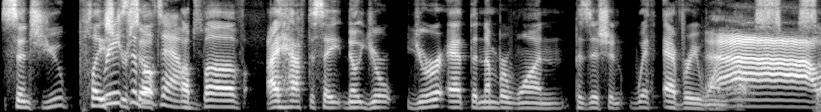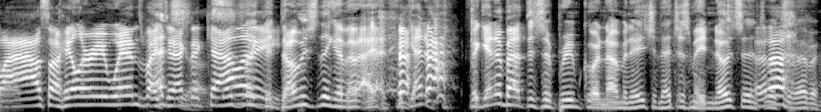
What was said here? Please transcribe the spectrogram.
since you placed Reasonable yourself doubt. above, I have to say no. You're you're at the number one position with everyone Ah, else. So- wow. So Hillary wins by That's- technicality. That's like the dumbest thing I've ever. I, forget forget about the Supreme Court nomination. That just made no sense whatsoever.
